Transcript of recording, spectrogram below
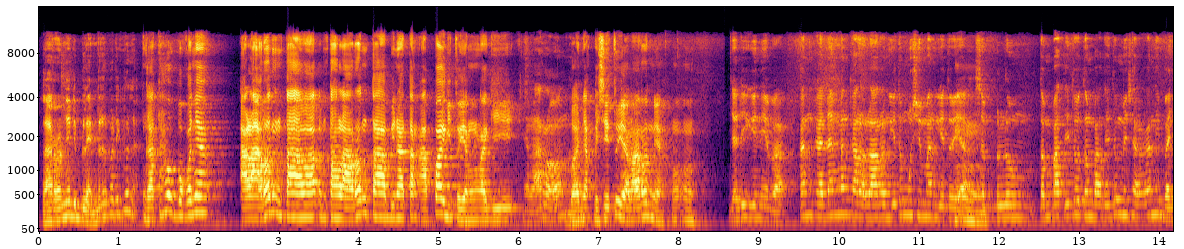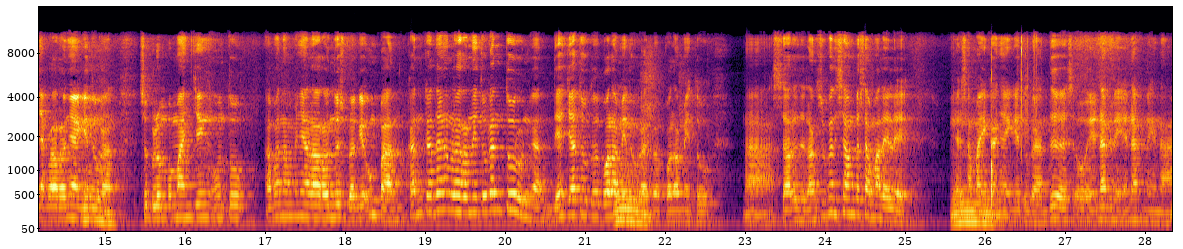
Laronnya di blender apa di mana? Nggak tahu pokoknya laron entah entah laron entah binatang apa gitu yang lagi Ya laron. banyak di situ ya laron ya. Heeh. Jadi gini pak, kan kadang kan kalau laron gitu musiman gitu ya. Hmm. Sebelum tempat itu tempat itu misalkan nih banyak laronnya gitu Hmm. kan. Sebelum pemancing untuk apa namanya laron itu sebagai umpan, kan kadang laron itu kan turun kan, dia jatuh ke kolam itu Hmm. kan ke kolam itu. Nah secara langsung kan disambar sama lele. Ya sama ikannya gitu kan des oh enak nih enak nih nah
